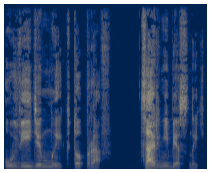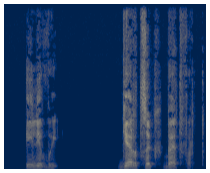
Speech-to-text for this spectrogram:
увидим мы, кто прав, Царь Небесный или вы. Герцог Бетфорд,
